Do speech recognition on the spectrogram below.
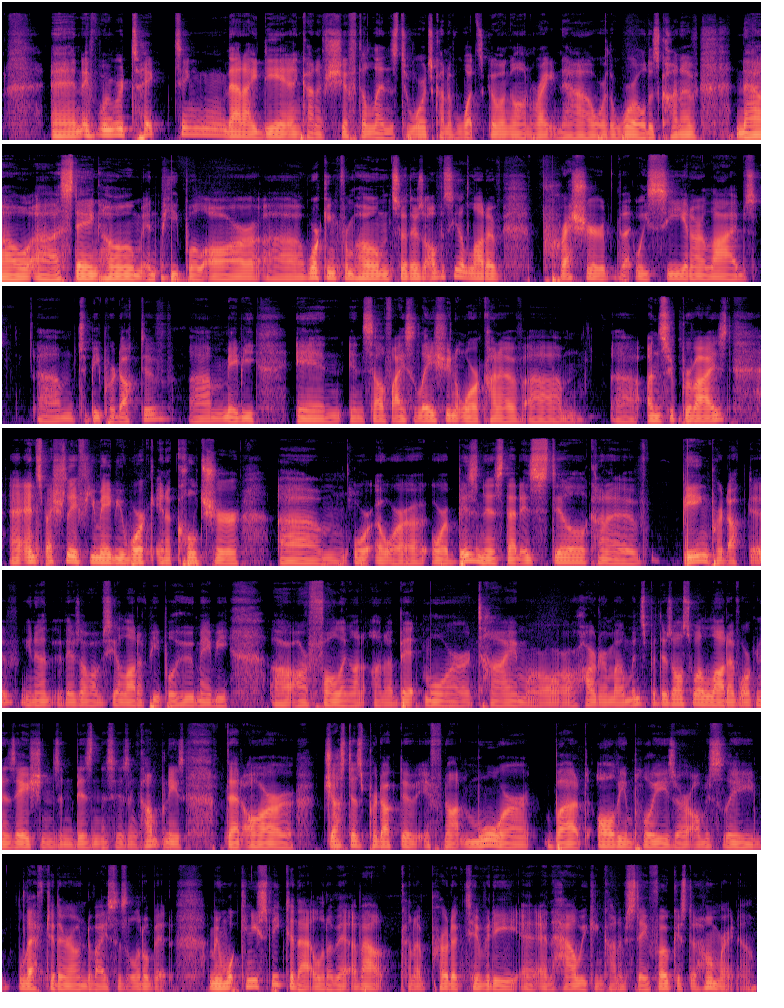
And if we were taking that idea and kind of shift the lens towards kind of what's going on right now, where the world is kind of now uh, staying home and people are uh, working from home, so there's obviously a lot of pressure that we see in our lives um, to be productive, um, maybe in in self isolation or kind of um, uh, unsupervised, and especially if you maybe work in a culture um, or or or a business that is still kind of being productive. You know, there's obviously a lot of people who maybe are, are falling on, on a bit more time or, or, harder moments, but there's also a lot of organizations and businesses and companies that are just as productive, if not more, but all the employees are obviously left to their own devices a little bit. I mean, what can you speak to that a little bit about kind of productivity and, and how we can kind of stay focused at home right now?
